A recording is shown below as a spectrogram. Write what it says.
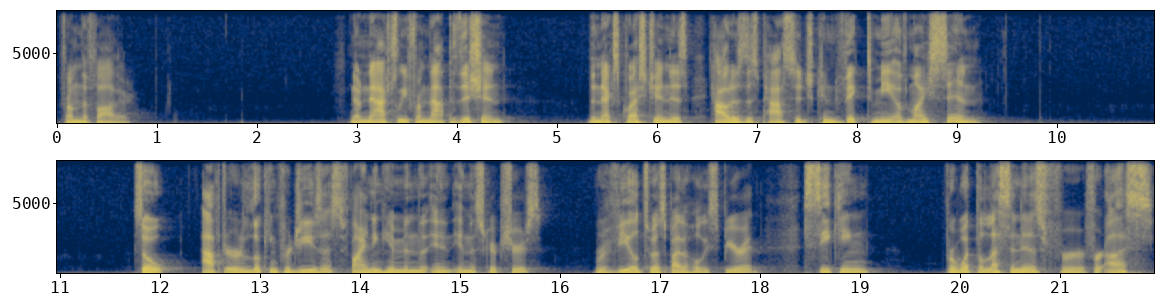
from the Father. Now, naturally, from that position, the next question is how does this passage convict me of my sin? So, after looking for Jesus, finding him in the in, in the scriptures, revealed to us by the Holy Spirit, seeking for what the lesson is for, for us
